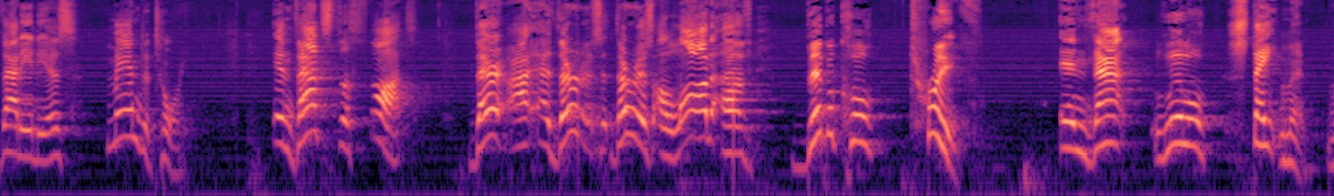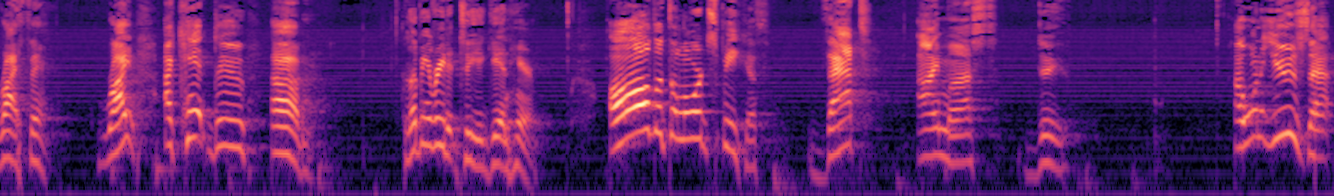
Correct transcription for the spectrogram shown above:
that it is mandatory. And that's the thought. There, I, there, is, there is a lot of biblical truth in that little statement right there. Right? I can't do, um, let me read it to you again here. All that the Lord speaketh, that I must do. I want to use that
